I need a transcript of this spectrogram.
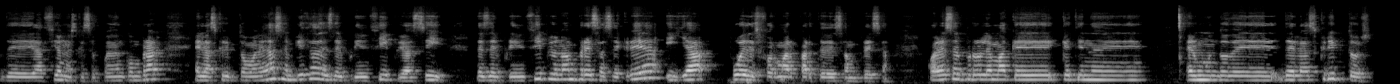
de, acciones que se pueden comprar, en las criptomonedas empieza desde el principio, así, desde el principio una empresa se crea y ya puedes formar parte de esa empresa. ¿Cuál es el problema que, tiene el mundo de, las criptos?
